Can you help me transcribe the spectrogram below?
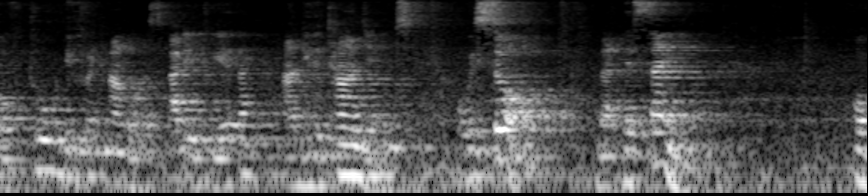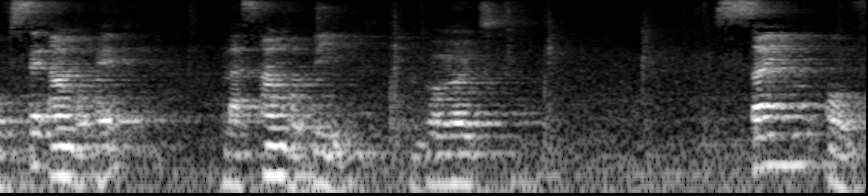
of two different angles added together, and the tangent. We saw that the sine of say angle A plus angle B got sine of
